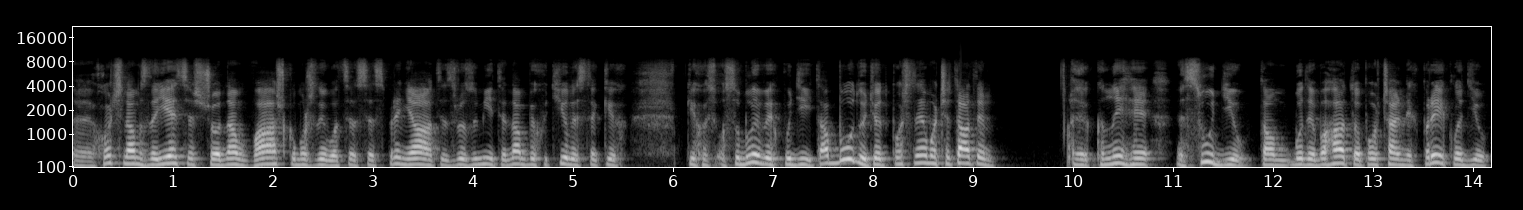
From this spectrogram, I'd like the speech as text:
е, хоч нам здається, що нам важко, можливо, це все сприйняти, зрозуміти, нам би хотілося таких якихось особливих подій. Та будуть, от почнемо читати е, книги суддів, там буде багато повчальних прикладів.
